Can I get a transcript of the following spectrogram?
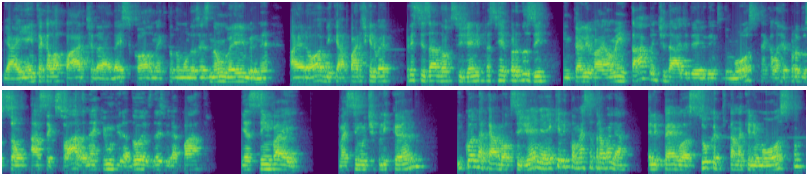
E aí entra aquela parte da, da escola, né? Que todo mundo às vezes não lembra, né? A aeróbica é a parte que ele vai precisar do oxigênio para se reproduzir. Então ele vai aumentar a quantidade dele dentro do moço, né, aquela reprodução assexuada, né, que um vira dois, dois vira quatro, e assim vai, vai se multiplicando. E quando acaba o oxigênio, é aí que ele começa a trabalhar. Ele pega o açúcar que está naquele mosto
